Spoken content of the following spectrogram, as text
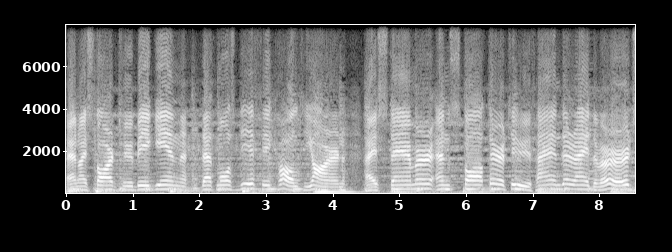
and I start to begin that most difficult yarn. I stammer and stutter to find the right words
